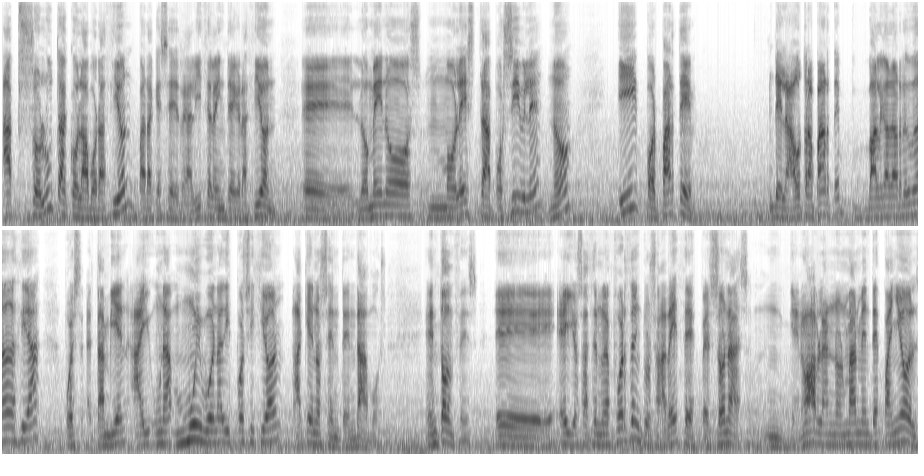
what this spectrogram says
absoluta colaboración para que se realice la integración eh, lo menos molesta posible, ¿no? Y por parte de la otra parte, valga la redundancia, pues también hay una muy buena disposición a que nos entendamos. Entonces, eh, ellos hacen un esfuerzo, incluso a veces personas mm, que no hablan normalmente español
